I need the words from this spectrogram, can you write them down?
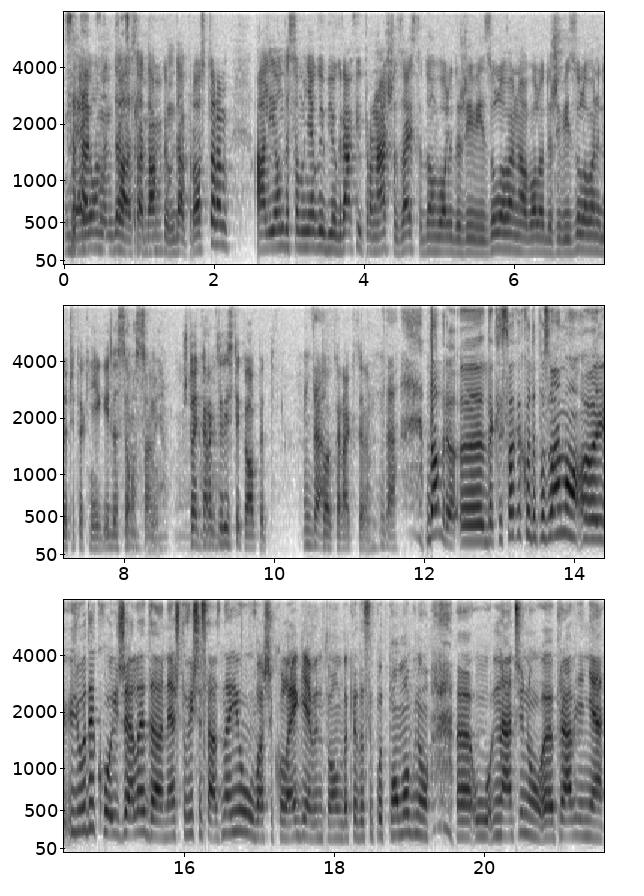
Sa da takvom on, da, prostorom. Sa takvim, da, prostorom. Ali onda sam u njegovoj biografiji pronašla zaista da on voli da živi izolovano, voli da živi izolovano i da čita knjige i da se osami. Što je karakteristika opet da. tog karaktera. Da. Dobro, e, dakle svakako da pozovemo e, ljude koji žele da nešto više saznaju, vaše kolege eventualno, dakle da se potpomognu e, u načinu pravljenja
